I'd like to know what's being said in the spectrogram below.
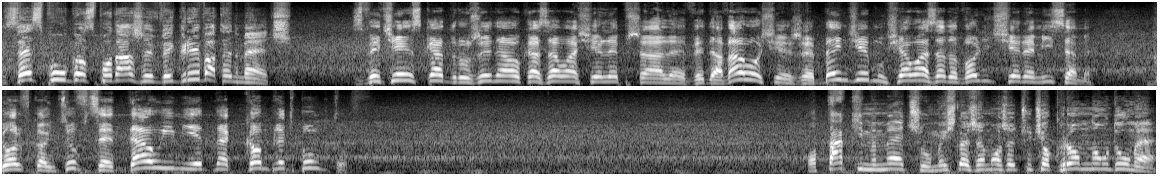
Zespół gospodarzy wygrywa ten mecz. Zwycięska drużyna okazała się lepsza, ale wydawało się, że będzie musiała zadowolić się remisem. Gol w końcówce dał im jednak komplet punktów. Po takim meczu myślę, że może czuć ogromną dumę.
